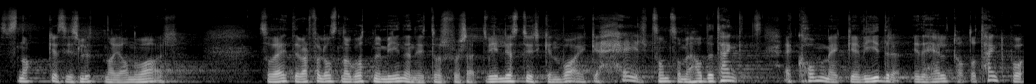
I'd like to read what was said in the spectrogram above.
Snakkes i slutten av januar. Så vet jeg i hvert fall åssen det har gått med mine nyttårsforsett. Viljestyrken var ikke helt sånn som jeg hadde tenkt. Jeg kom ikke videre i det hele tatt. Og tenk på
